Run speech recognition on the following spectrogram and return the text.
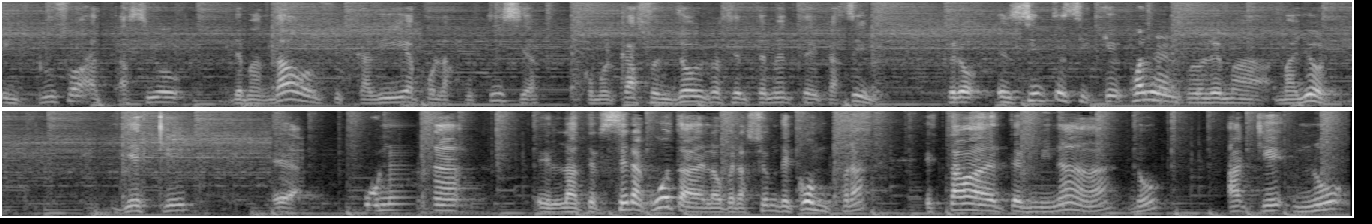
incluso ha, sido demandado en fiscalía por la justicia, como el caso en Joy recientemente de Casino. Pero en síntesis, ¿cuál es el problema mayor? Y es que una la tercera cuota de la operación de compra estaba determinada ¿no? a que no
